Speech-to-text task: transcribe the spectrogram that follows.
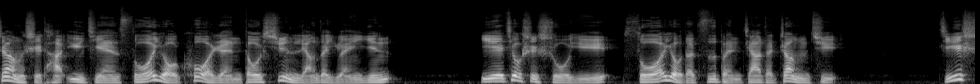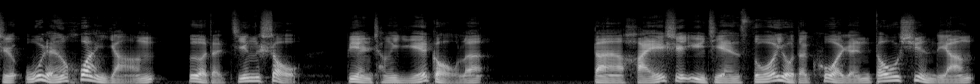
正是他遇见所有阔人都驯良的原因，也就是属于所有的资本家的证据。即使无人豢养，饿得精瘦，变成野狗了，但还是遇见所有的阔人都驯良，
